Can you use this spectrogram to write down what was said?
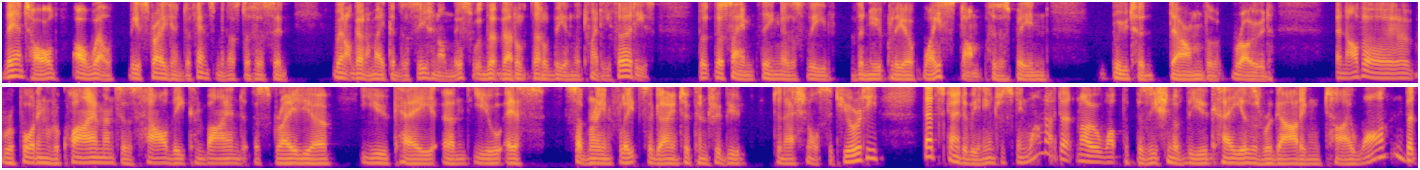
they're told, oh, well, the Australian Defence Minister has said, we're not going to make a decision on this. That'll, that'll be in the 2030s. The, the same thing as the, the nuclear waste dump has been booted down the road. Another reporting requirement is how the combined Australia, UK, and US submarine fleets are going to contribute to national security. That's going to be an interesting one. I don't know what the position of the UK is regarding Taiwan, but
